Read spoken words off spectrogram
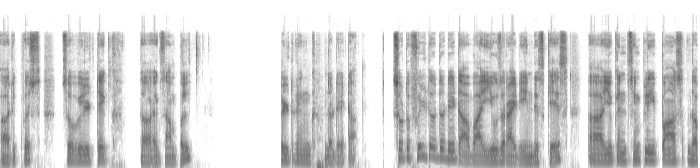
a request. So we'll take the example filtering the data. So to filter the data by user id in this case uh, you can simply pass the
